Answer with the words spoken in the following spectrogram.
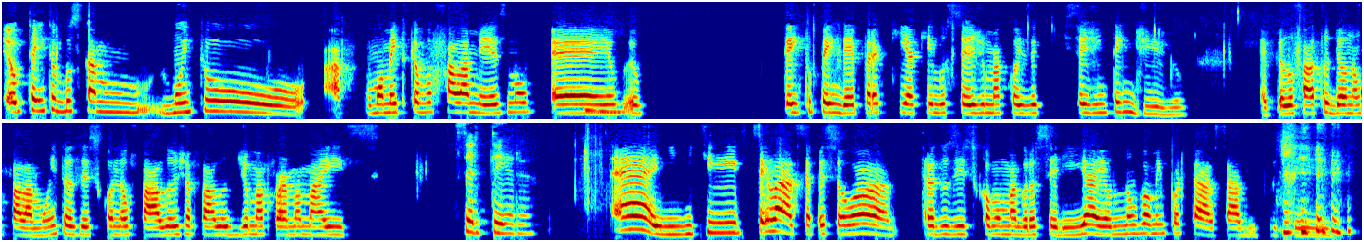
eu tento buscar muito. O momento que eu vou falar mesmo, é, uhum. eu, eu tento pender para que aquilo seja uma coisa que seja entendível. É pelo fato de eu não falar muito, às vezes quando eu falo, eu já falo de uma forma mais certeira. É, e que, sei lá, se a pessoa traduzir isso como uma grosseria, eu não vou me importar, sabe? Porque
